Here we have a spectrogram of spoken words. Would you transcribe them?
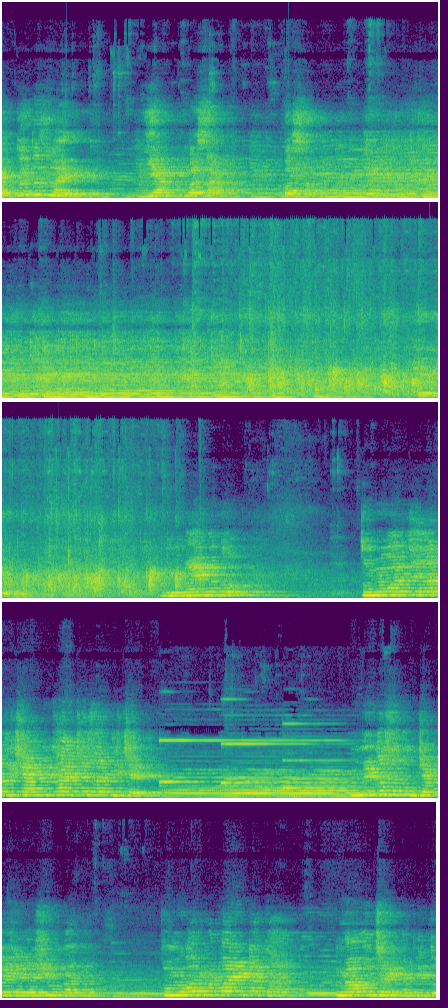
ऐकतच नाही या बसा. बसा. तुम्ही वरून पाणी टाका मी आवून पितो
